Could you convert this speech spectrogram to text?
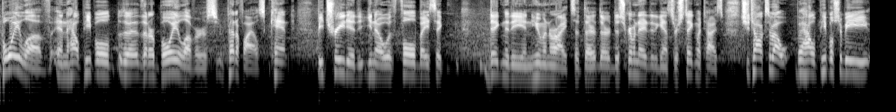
boy love and how people that are boy lovers, pedophiles, can't be treated, you know, with full basic dignity and human rights. That they're they're discriminated against, or stigmatized. She talks about how people should be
